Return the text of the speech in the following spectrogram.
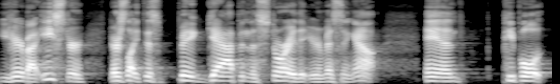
you hear about Easter, there's like this big gap in the story that you're missing out. And people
